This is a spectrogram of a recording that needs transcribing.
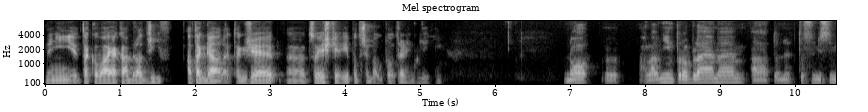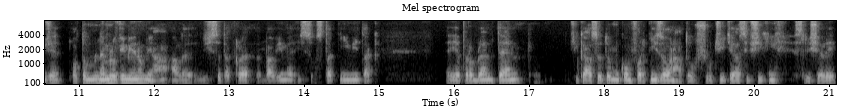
není taková, jaká byla dřív a tak dále. Takže co ještě je potřeba u toho tréninku dětí? No, hlavním problémem, a to, to si myslím, že o tom nemluvím jenom já, ale když se takhle bavíme i s ostatními, tak je problém ten, říká se tomu komfortní zóna, to už určitě asi všichni slyšeli,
